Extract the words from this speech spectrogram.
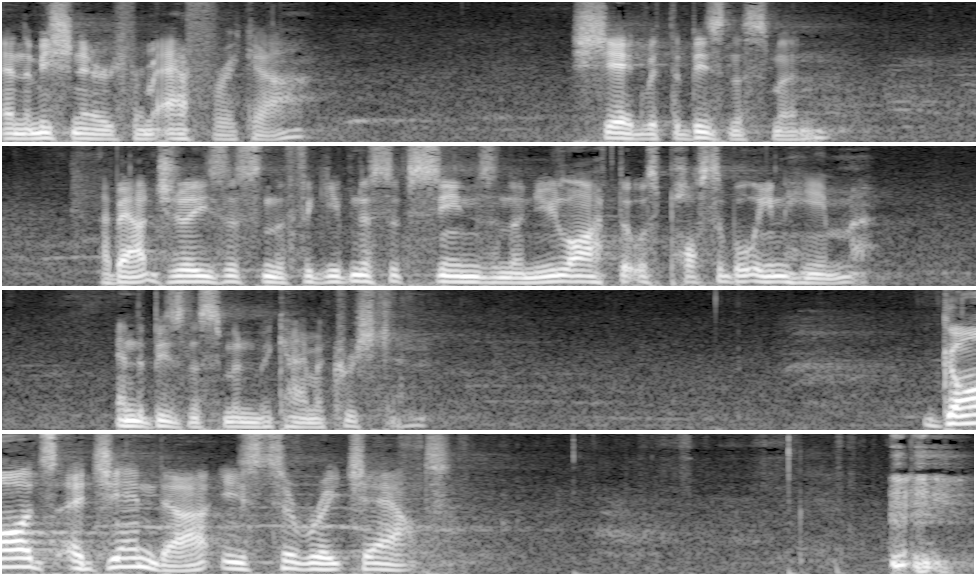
And the missionary from Africa shared with the businessman about Jesus and the forgiveness of sins and the new life that was possible in him. And the businessman became a Christian. God's agenda is to reach out.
